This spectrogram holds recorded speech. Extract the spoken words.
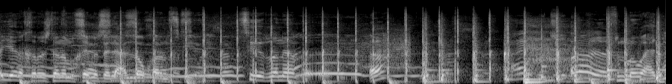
هيا خرجت أنا من الخيمة بلا على الآخر مسكين. سير أنا أه؟ آه تما واحد.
